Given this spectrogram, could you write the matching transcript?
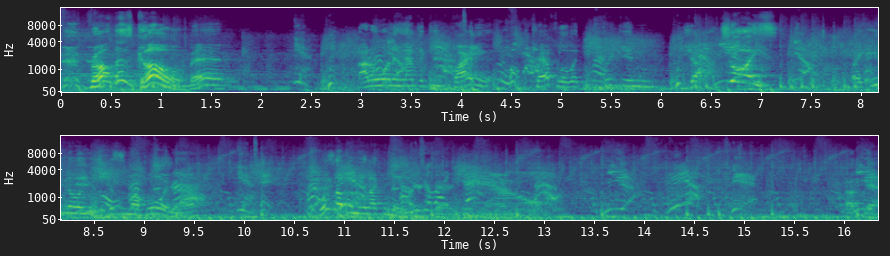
Bro, let's go, man. I don't want to have to keep fighting Kefla with freaking jo- Joyce! Like, even though this is my boy, man. What's up with me liking the weird characters, man? Okay.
